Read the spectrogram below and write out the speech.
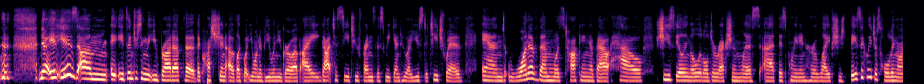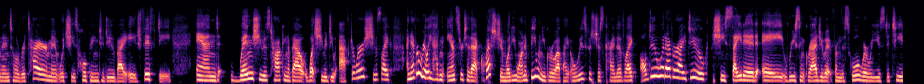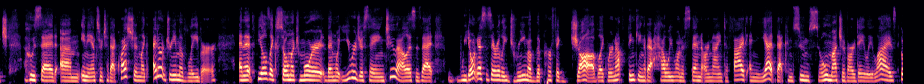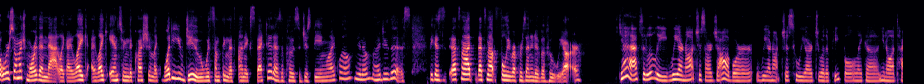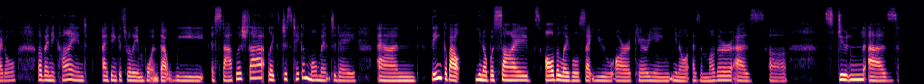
no, it is. Um, it's interesting that you brought up the the question of like what you want to be when you grow up. I got to see two friends this weekend who I used to teach with, and one of them was talking about how she's feeling a little directionless at this point in her life. She's basically just holding on until retirement, which she's hoping to do by age fifty. And when she was talking about what she would do afterwards, she was like, I never really had an answer to that question. What do you want to be when you grow up? I always was just kind of like, I'll do whatever I do. She cited a recent graduate from the school where we used to teach who said, um, in answer to that question, like, I don't dream of labor. And it feels like so much more than what you were just saying, too, Alice, is that we don't necessarily dream of the perfect job. Like we're not thinking about how we want to spend our nine to five. And yet that consumes so much of our daily lives. But we're so much more than that. Like I like, I like answering the question, like, what do you do with something that's unexpected as opposed to just being like, well, you know, I do this because that's not, that's not fully representative of who we are. Yeah, absolutely. We are not just our job or we are not just who we are to other people, like a, you know, a title of any kind. I think it's really important that we establish that. Like just take a moment today and think about, you know, besides all the labels that you are carrying, you know, as a mother, as a student, as,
